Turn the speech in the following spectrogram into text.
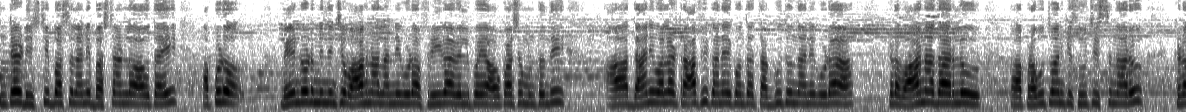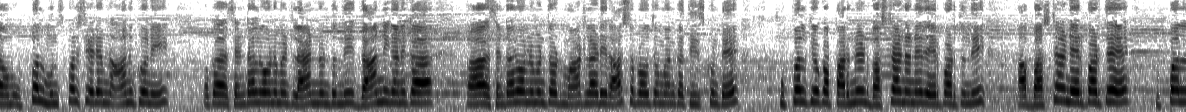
ఉంటే డిస్ట్రిక్ట్ బస్సులన్నీ బస్ స్టాండ్లో అవుతాయి అప్పుడు మెయిన్ రోడ్డు మీద నుంచి వాహనాలన్నీ కూడా ఫ్రీగా వెళ్ళిపోయే అవకాశం ఉంటుంది. దానివల్ల ట్రాఫిక్ అనేది కొంత తగ్గుతుందని కూడా ఇక్కడ వాహనదారులు ప్రభుత్వానికి సూచిస్తున్నారు. ఇక్కడ ఉప్పల్ మున్సిపల్ స్టేడియం ఆనుకొని ఒక సెంట్రల్ గవర్నమెంట్ ల్యాండ్ ఉంటుంది. దాన్ని కనుక సెంట్రల్ గవర్నమెంట్ తోటి మాట్లాడి రాష్ట్ర ప్రభుత్వం కనుక తీసుకుంటే ఉప్పల్కి ఒక పర్మనెంట్ బస్ స్టాండ్ అనేది ఏర్పడుతుంది. ఆ బస్ స్టాండ్ ఏర్పడితే ఉప్పల్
